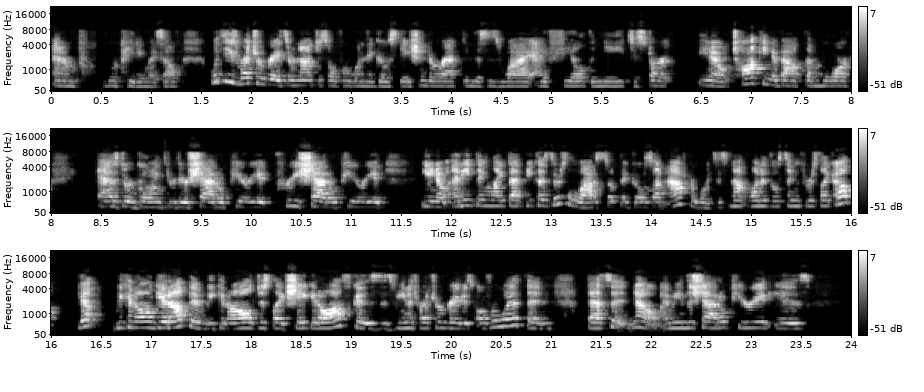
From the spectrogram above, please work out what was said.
and I'm repeating myself, with these retrogrades, they're not just over when they go station direct, and this is why I feel the need to start, you know, talking about them more as they're going through their shadow period, pre-shadow period, you know, anything like that, because there's a lot of stuff that goes on afterwards. It's not one of those things where it's like, oh, yep, we can all get up and we can all just like shake it off because this Venus retrograde is over with and that's it. No, I mean, the shadow period is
